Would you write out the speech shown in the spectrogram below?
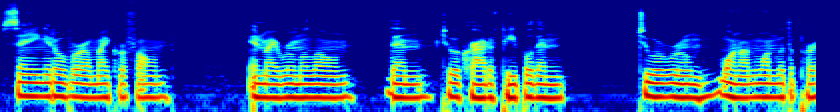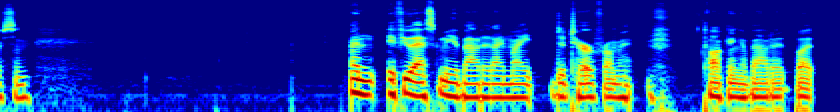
saying it over a microphone in my room alone than to a crowd of people than to a room one on one with a person. And if you ask me about it, I might deter from it, talking about it, but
